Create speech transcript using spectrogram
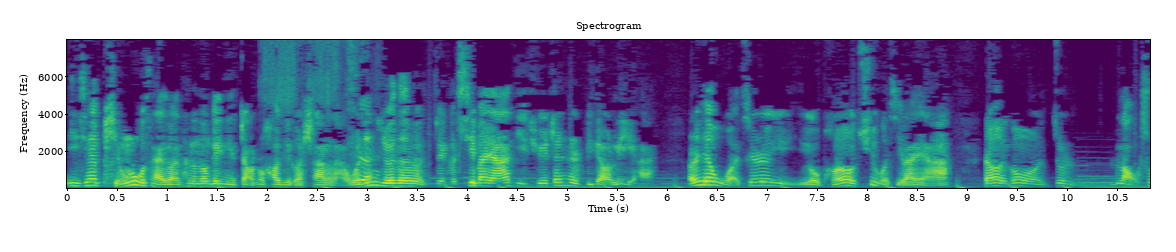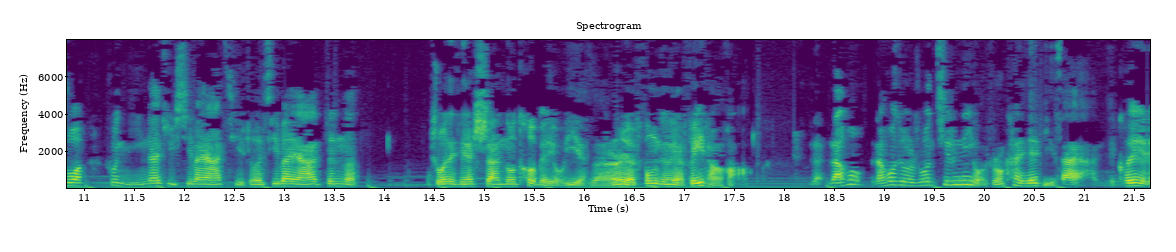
一些平路赛段，它都能给你找出好几个山来。我真觉得这个西班牙地区真是比较厉害。而且我其实有朋友去过西班牙，然后也跟我就是老说说你应该去西班牙骑车，西班牙真的说那些山都特别有意思，而且风景也非常好。然然后然后就是说，其实你有时候看一些比赛啊，你可以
